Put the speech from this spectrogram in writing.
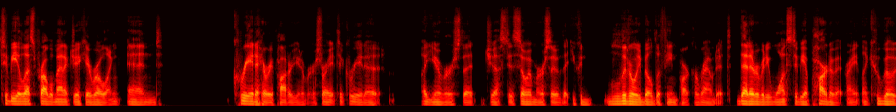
to be a less problematic J.K. Rowling and create a Harry Potter universe, right? To create a a universe that just is so immersive that you could literally build a theme park around it. That everybody wants to be a part of it, right? Like who go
